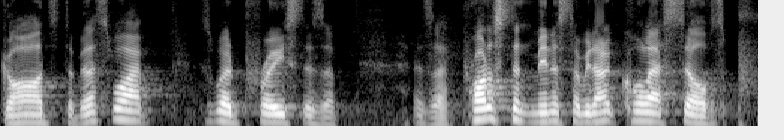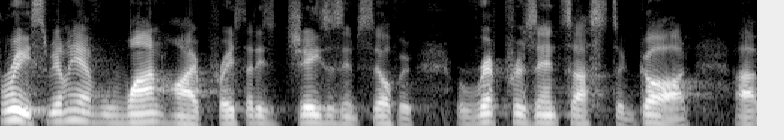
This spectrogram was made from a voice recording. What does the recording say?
God's to be. That's why this word priest is a as a Protestant minister, we don't call ourselves priests. We only have one high priest, that is Jesus himself, who represents us to God. Uh,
